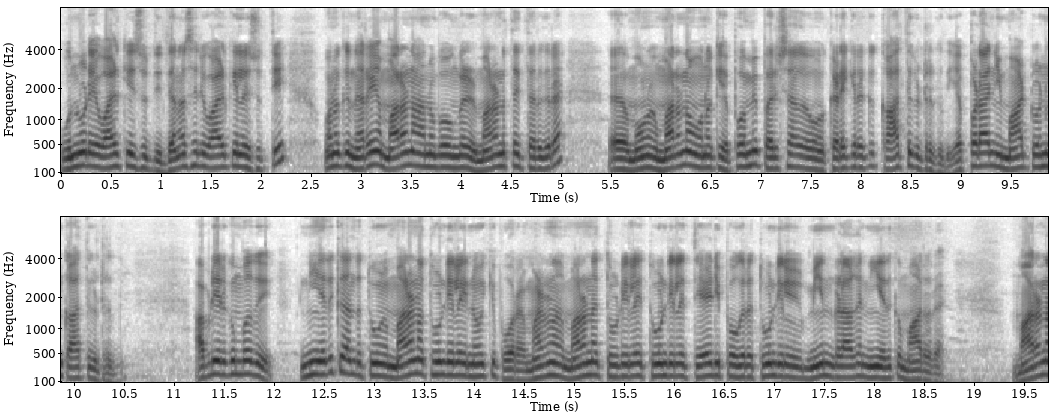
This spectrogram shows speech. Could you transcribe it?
உன்னுடைய வாழ்க்கையை சுற்றி தினசரி வாழ்க்கையில் சுற்றி உனக்கு நிறைய மரண அனுபவங்கள் மரணத்தை தருகிற உனக்கு மரணம் உனக்கு எப்போவுமே பரிசாக கிடைக்கிறதுக்கு காத்துக்கிட்டு இருக்குது. எப்படா நீ மாட்டுவேன்னு காத்துக்கிட்டு இருக்குது அப்படி இருக்கும்போது நீ எதுக்கு அந்த தூ மரண தூண்டிலை நோக்கி போகிற மரண மரண தூண்டிலை தூண்டிலை தேடி போகிற தூண்டில் மீன்களாக நீ எதுக்கு மாறுற? மரண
